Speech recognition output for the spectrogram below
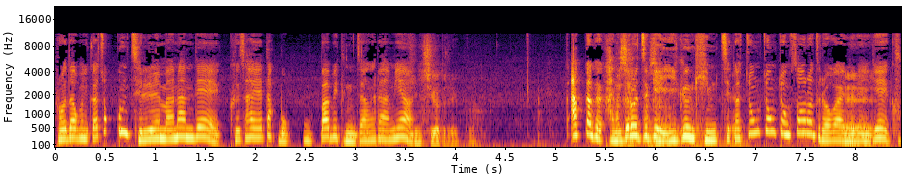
그러다 보니까 조금 질릴만 한데 그 사이에 딱 묵- 묵밥이 등장을 하면 김치가 들어있구나. 아까 그 간드러지게 아삭아삭하게. 익은 김치가 예. 쫑쫑쫑 썰어 들어가 있는데 예. 이게 그,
